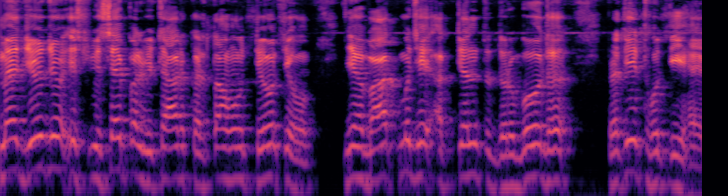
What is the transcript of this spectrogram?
मैं जो जो इस विषय पर विचार करता हूँ त्यों त्यों यह बात मुझे अत्यंत दुर्बोध प्रतीत होती है।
